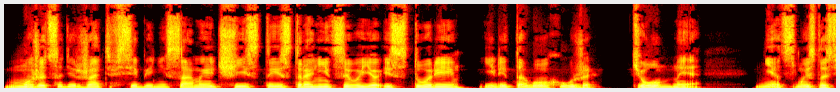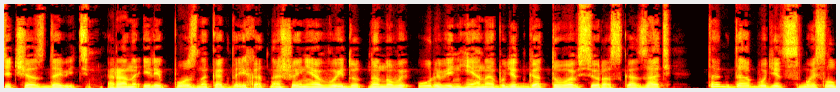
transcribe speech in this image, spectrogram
может содержать в себе не самые чистые страницы в ее истории, или того хуже, темные. Нет смысла сейчас давить. Рано или поздно, когда их отношения выйдут на новый уровень, и она будет готова все рассказать, тогда будет смысл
